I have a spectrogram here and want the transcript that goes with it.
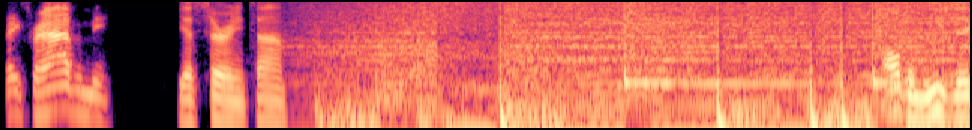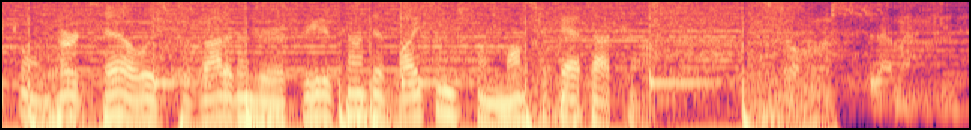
Thanks for having me. Yes, sir. Anytime. All the music on Heard Tell is provided under a creative content license from monstercat.com. Somos la máquina.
